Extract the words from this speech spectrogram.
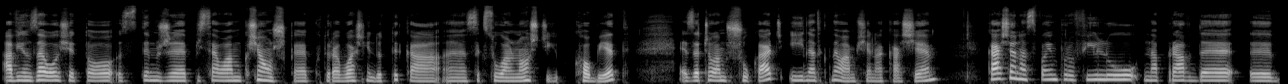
a wiązało się to z tym, że pisałam książkę, która właśnie dotyka e, seksualności kobiet. E, zaczęłam szukać i natknęłam się na Kasię. Kasia na swoim profilu naprawdę y,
